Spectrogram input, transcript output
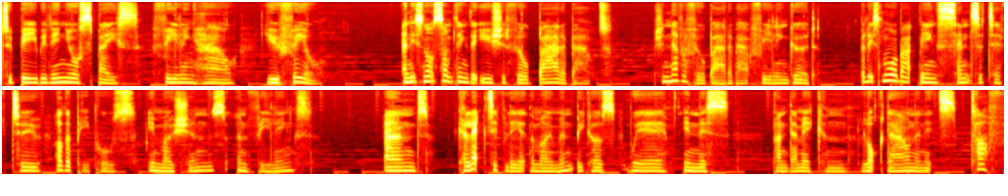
to be within your space feeling how you feel. And it's not something that you should feel bad about. You should never feel bad about feeling good. But it's more about being sensitive to other people's emotions and feelings. And collectively at the moment, because we're in this pandemic and lockdown and it's tough,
